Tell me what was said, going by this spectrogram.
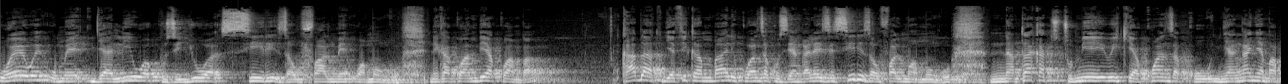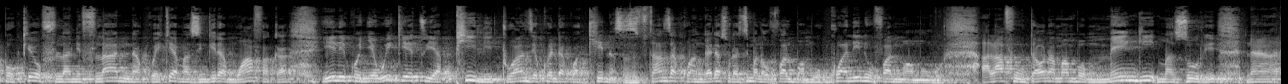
wewe umejaliwa kuzijua siri za ufalme wa mungu. Nikakwambia kwamba kabla hatujafika mbali kuanza kuziangalia hizi siri za ufalme wa mungu nataka tutumie hii wiki ya kwanza kunyang'anya mapokeo fulani fulani na kuwekea mazingira mwafaka ili kwenye wiki yetu ya pili tuanze kwenda kwa kina. Sasa tutaanza kuangalia swala zima la ufalme wa mungu. Kwa nini ufalme wa mungu? Alafu utaona mambo mengi mazuri na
